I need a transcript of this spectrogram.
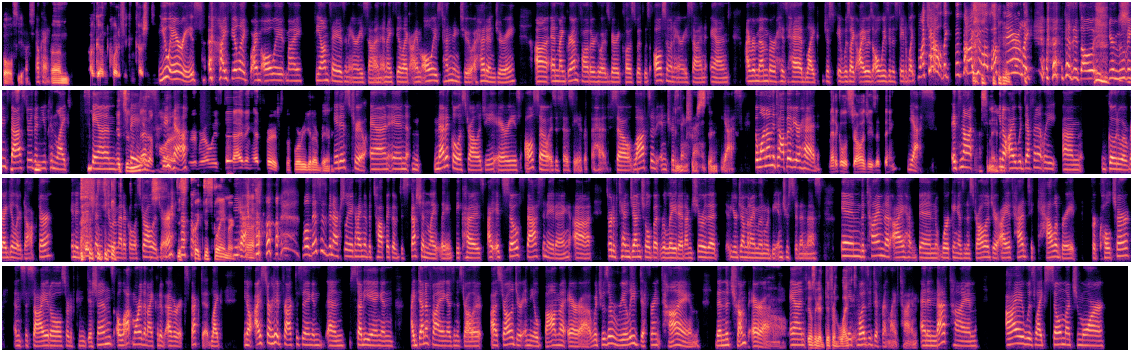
Both. Yes. Okay. Um, I've gotten quite a few concussions. You Aries. I feel like I'm always my fiance is an Aries sun, and I feel like I'm always tending to a head injury. Uh, and my grandfather, who I was very close with, was also an Aries sun, and I remember his head like just it was like I was always in a state of like watch out like behind you up, up there like because it's all you're moving faster than you can like scan the it's space. a metaphor. Yeah, we're, we're always diving head first before we get our bearings. It is true, and in medical astrology, Aries also is associated with the head. So lots of interesting, interesting. things. Yes. The one on the top of your head. Medical astrology is a thing. Yes. It's not, Fascinating. you know, I would definitely um, go to a regular doctor in addition to a medical astrologer. Just quick disclaimer. Yeah. Uh, well, this has been actually a kind of a topic of discussion lately because I, it's so fascinating, uh, sort of tangential but related. I'm sure that your Gemini moon would be interested in this. In the time that I have been working as an astrologer, I have had to calibrate for culture and societal sort of conditions a lot more than I could have ever expected. Like, you know, I started practicing and, and studying and identifying as an astrolo- astrologer in the Obama era, which was a really different time than the Trump era. wow. And Feels like a different life. it was a different lifetime. And in that time, I was like so much more,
